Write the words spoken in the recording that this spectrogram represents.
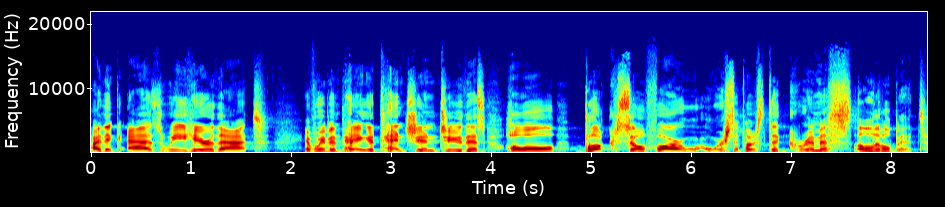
I think as we hear that, if we've been paying attention to this whole book so far, we're supposed to grimace a little bit.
